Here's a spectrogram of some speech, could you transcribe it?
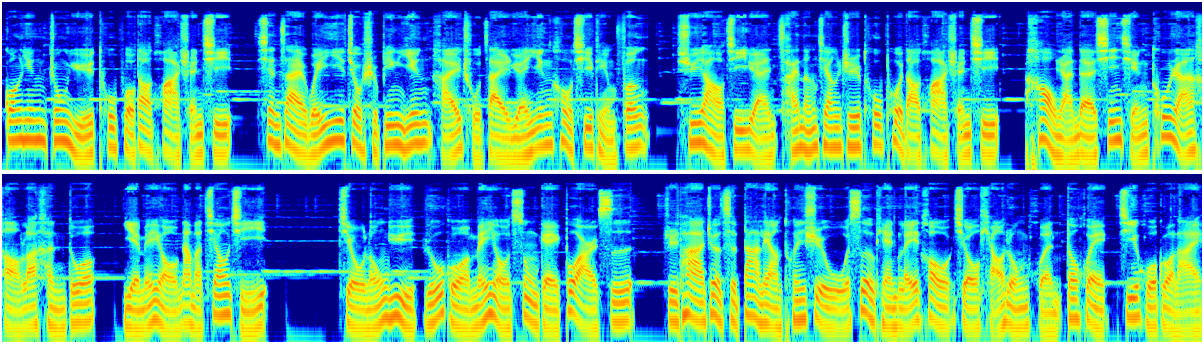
光阴终于突破道化神期，现在唯一就是冰鹰还处在元婴后期顶峰，需要机缘才能将之突破道化神期。浩然的心情突然好了很多。也没有那么焦急。九龙玉如果没有送给布尔斯，只怕这次大量吞噬五色天雷后，九条龙魂都会激活过来。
